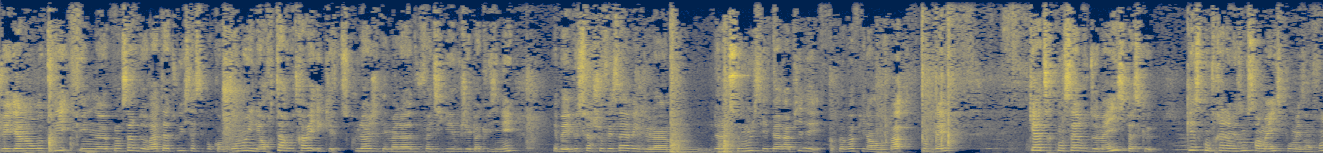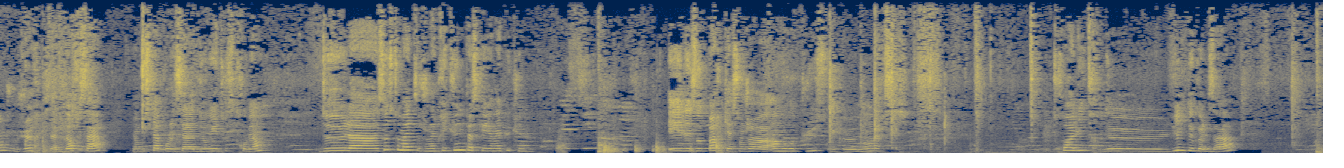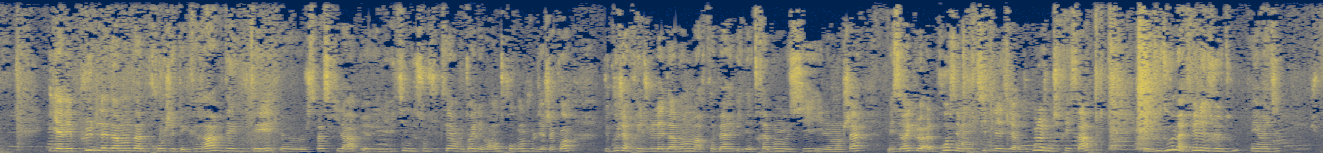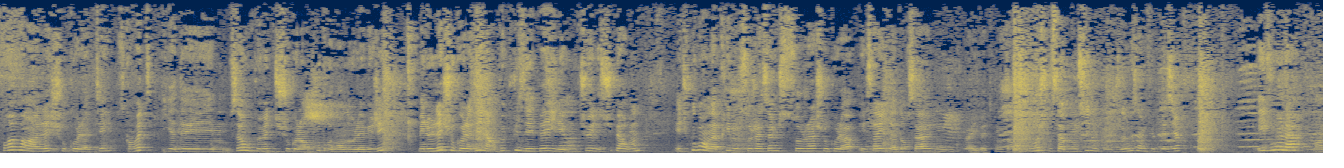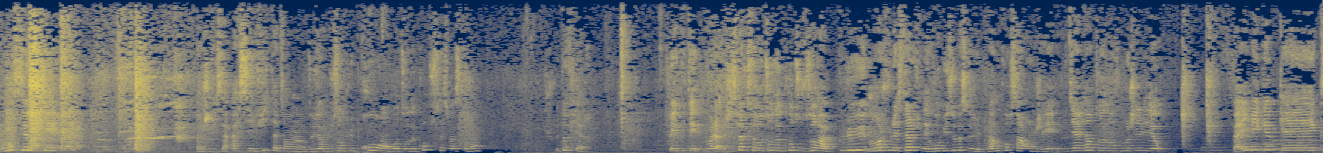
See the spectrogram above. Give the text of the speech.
J'ai également repris une conserve de ratatouille, ça c'est pour quand vraiment il est en retard au travail et que ce coup-là j'étais malade ou fatiguée ou j'ai pas cuisiné. Et ben il peut se faire chauffer ça avec de la, de la semoule, c'est hyper rapide et hop hop hop il a un repas complet. Quatre conserves de maïs parce que qu'est-ce qu'on ferait à la maison sans maïs pour mes enfants, je vous jure, ils adorent ça. Et en plus là pour les salades de riz et tout c'est trop bien. De la sauce tomate, j'en ai pris qu'une parce qu'il n'y en a plus qu'une. Et les autres parcs, elles sont genre à 1€ de plus, donc euh, non merci. 3 litres d'huile de colza. Il n'y avait plus de lait d'amande Alpro, j'étais grave dégoûtée. Euh, je sais pas ce qu'il a, euh, il est victime de son succès, en même temps il est vraiment trop bon, je vous le dis à chaque fois. Du coup j'ai pris du lait d'amande marque repère, il est très bon aussi, il est moins cher. Mais c'est vrai que le Alpro c'est mon petit plaisir. Du coup là je me suis pris ça. Et Doudou m'a fait les yeux doux et il m'a dit pour avoir un lait chocolaté, parce qu'en fait, il y a des... Savez, on peut mettre du chocolat en poudre dans nos laits végés, mais le lait chocolaté, il est un peu plus épais, il est onctueux, il est super bon. Et du coup, bah, on a pris le soja sun, soja chocolat, et ça, il adore ça, donc du coup, bah, il va être content. moi, je trouve ça bon aussi, donc je vous avoue, ça me fait plaisir. Et voilà, maintenant c'est ok. Euh, J'ai fait ça assez vite, attends, on devient de plus en plus pro en retour de course, ça se passe comment? Je suis plutôt fière. Bah écoutez, voilà, j'espère que ce retour de course vous aura plu. Moi je vous laisse là, je fais des gros bisous parce que j'ai plein de courses à ranger. Je vous dis à bientôt dans une prochaine vidéo. Bye mes cupcakes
